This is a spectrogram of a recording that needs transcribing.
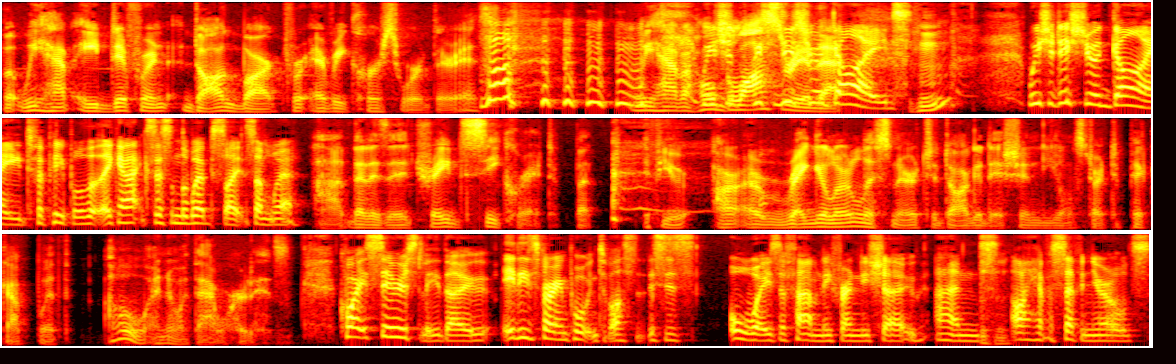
But we have a different dog bark for every curse word there is. we have a whole should, glossary we should issue of that. guide. Hmm? We should issue a guide for people that they can access on the website somewhere. Uh, that is a trade secret, but if you are a regular listener to Dog Edition, you'll start to pick up with, oh, I know what that word is. Quite seriously, though, it is very important to us that this is always a family friendly show. And Mm-hmm. I have a seven year old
